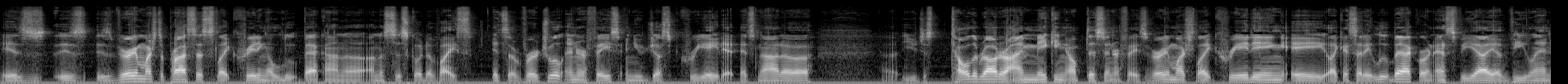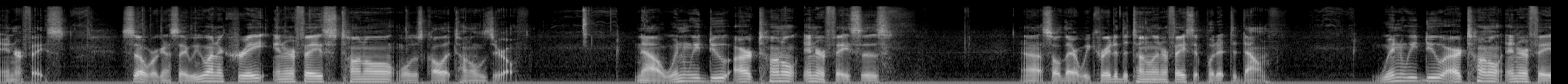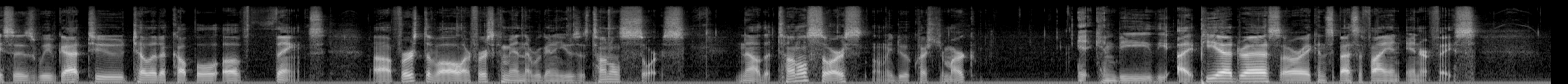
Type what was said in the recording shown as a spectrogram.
is is is very much the process like creating a loopback on a on a Cisco device. It's a virtual interface and you just create it. It's not a uh, you just tell the router I'm making up this interface, very much like creating a, like I said, a loopback or an SVI, a VLAN interface. So we're going to say we want to create interface tunnel, we'll just call it tunnel 0. Now when we do our tunnel interfaces, uh, so there we created the tunnel interface, it put it to down. When we do our tunnel interfaces, we've got to tell it a couple of things. Uh, first of all, our first command that we're going to use is tunnel source. Now the tunnel source, let me do a question mark. It can be the IP address or I can specify an interface.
